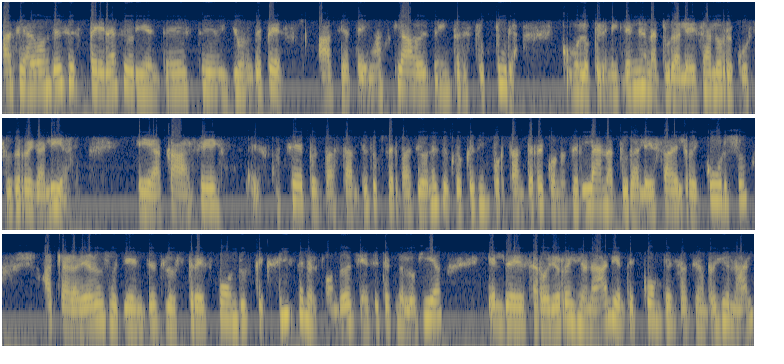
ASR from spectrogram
¿Hacia dónde se espera se oriente este billón de pesos? Hacia temas claves de infraestructura, como lo permiten la naturaleza los recursos de regalías. Eh, acá se escuché pues bastantes observaciones, yo creo que es importante reconocer la naturaleza del recurso, aclarar a los oyentes los tres fondos que existen, el Fondo de Ciencia y Tecnología, el de Desarrollo Regional y el de Compensación Regional.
